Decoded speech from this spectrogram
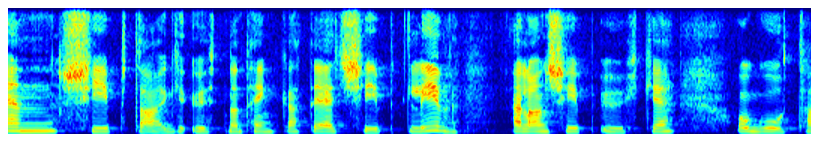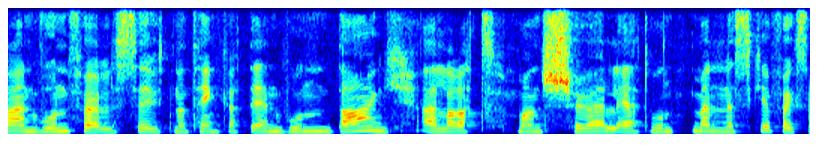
en kjip dag uten å tenke at det er et kjipt liv eller en kjip uke, og godta en vond følelse uten å tenke at det er en vond dag, eller at man sjøl er et vondt menneske, f.eks.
